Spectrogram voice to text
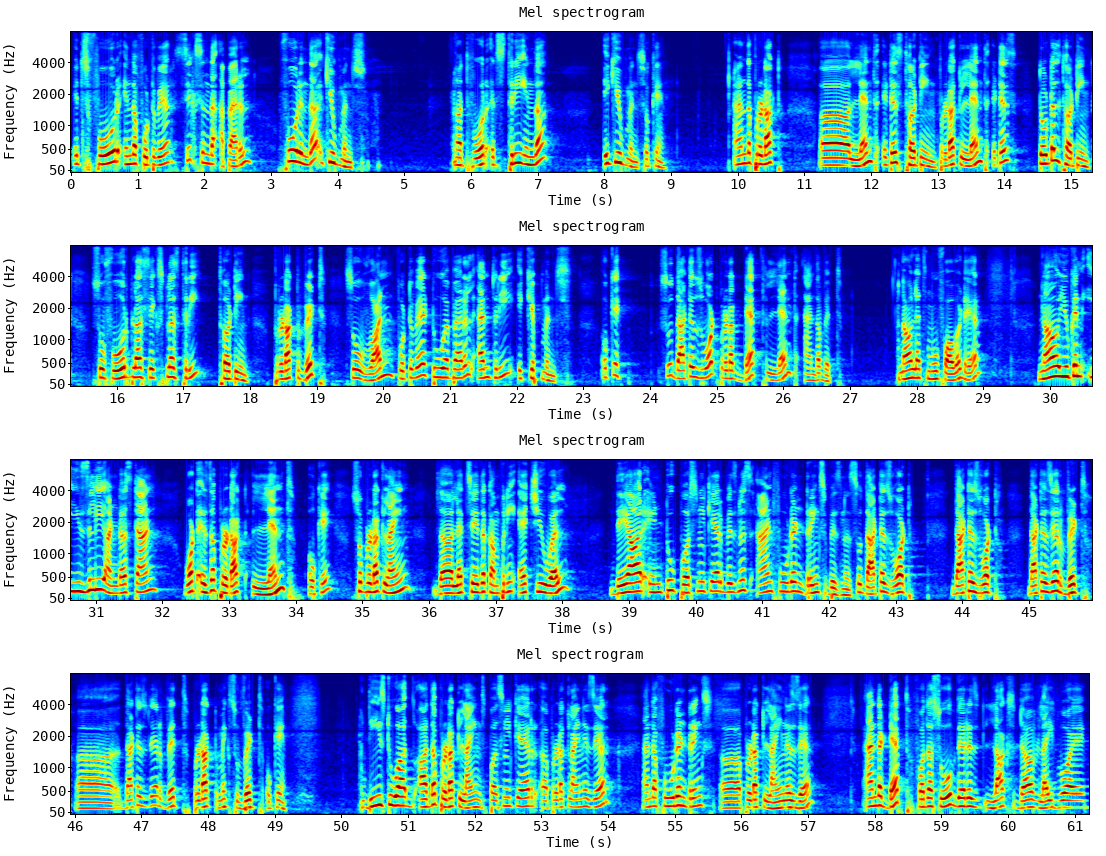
It's four in the footwear, six in the apparel, four in the equipments. Not four, it's three in the equipments. Okay. And the product uh, length, it is 13. Product length, it is total 13. So 4 plus 6 plus 3, 13. Product width, so one footwear, two apparel and three equipments. Okay. So that is what product depth, length and the width. Now let's move forward here. Now you can easily understand what is the product length. Okay. So product line, the let's say the company HUL, they are into personal care business and food and drinks business. So that is what, that is what that is their width uh, that is their width product mix width okay these two are, are the product lines personal care uh, product line is there and the food and drinks uh, product line is there and the depth for the soap there is lux dove lifebuoy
